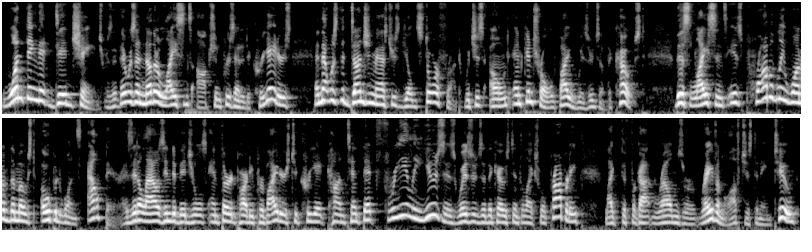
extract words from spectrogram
One thing that did change was that there was another license option presented to creators, and that was the Dungeon Masters Guild storefront, which is owned and controlled by Wizards of the Coast. This license is probably one of the most open ones out there, as it allows individuals and third party providers to create content that freely uses Wizards of the Coast intellectual property, like the Forgotten Realms or Ravenloft, just to name two.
